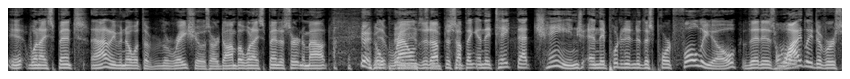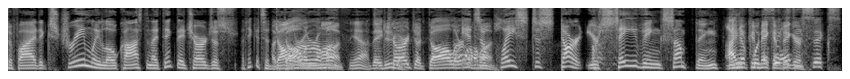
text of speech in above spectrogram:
it, when I spent, and I don't even know what the, the ratios are, Don, but when I spend a certain amount, it rounds it up to something, and they take that change and they put it into this portfolio that is Oh. widely diversified, extremely low cost, and I think they charge us. I think it's a, a dollar, a month. Yeah, they do that. charge a dollar It's a a place to start. You're saving something, and I you can make it bigger. 66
